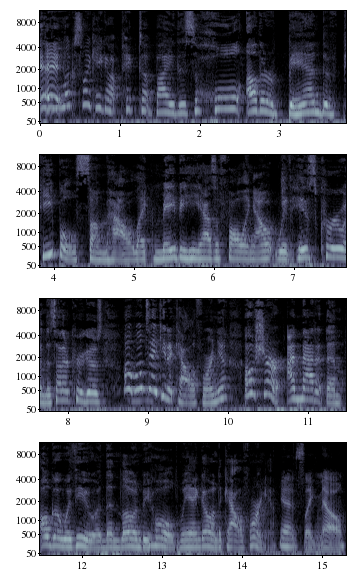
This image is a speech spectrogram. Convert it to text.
It looks like he got picked up by this whole other band of people somehow. Like maybe he has a falling out with his crew, and this other crew goes, "Oh, we'll take you to California." Oh, sure. I'm mad at them. I'll go with you. And then lo and behold, we ain't going to California. Yeah, it's like no.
